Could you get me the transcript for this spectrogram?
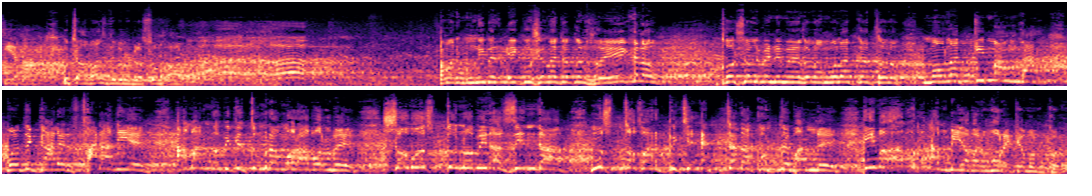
ফিহা। উচ্চ আওয়াজ দিয়ে বলুন না সুবহানাল্লাহ আমার মুনিবের এই ঘোষণা যখন হয়ে গেল কৌশল বিনিময় হলো, মোলাকাত হলো মৌলা কি মামলা? বলছে, গালের ফাড়া দিয়ে আমার নবীকে তোমরা মরা বলবে। সমস্ত নবীরা জিন্দা, মুস্তফার পিছে একটাদা করতে পারলে ইমামুল আম্বি আবার মরে কেমন করে?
